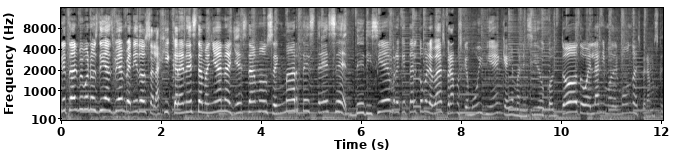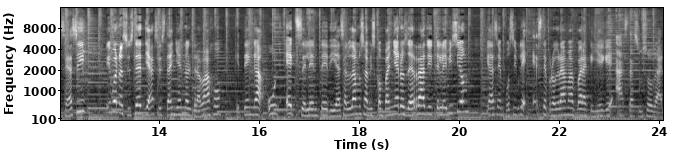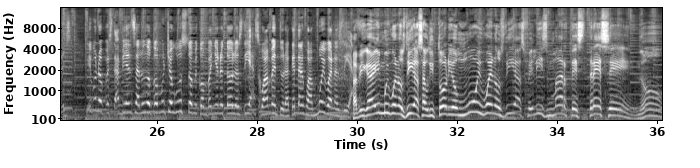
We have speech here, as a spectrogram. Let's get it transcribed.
¿Qué tal? Muy buenos días, bienvenidos a la Jícara en esta mañana. Ya estamos en martes 13 de diciembre. ¿Qué tal? ¿Cómo le va? Esperamos que muy bien, que haya amanecido con todo el ánimo del mundo. Esperamos que sea así. Y bueno, si usted ya se está yendo al trabajo, que tenga un excelente día. Saludamos a mis compañeros de radio y televisión que hacen posible este programa para que llegue hasta sus hogares. Y bueno, pues también saludo con mucho gusto a mi compañero de todos los días, Juan Ventura. ¿Qué tal, Juan? Muy buenos días. Abigail, muy buenos días, auditorio. Muy buenos días. Feliz martes 13. No.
